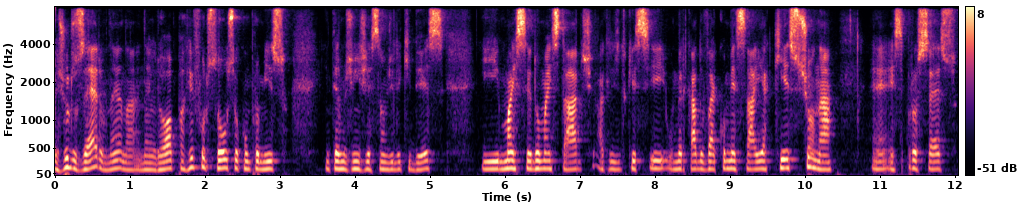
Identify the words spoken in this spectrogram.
juros zero né, na, na Europa, reforçou o seu compromisso em termos de injeção de liquidez e mais cedo ou mais tarde, acredito que esse, o mercado vai começar a questionar é, esse processo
